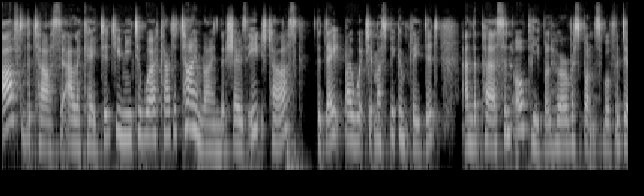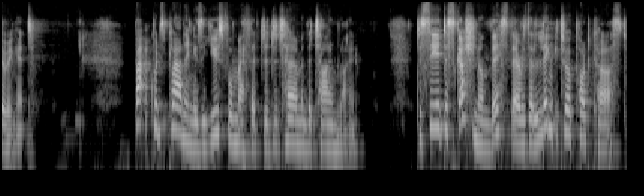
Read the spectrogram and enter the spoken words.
After the tasks are allocated, you need to work out a timeline that shows each task, the date by which it must be completed, and the person or people who are responsible for doing it. Backwards planning is a useful method to determine the timeline. To see a discussion on this, there is a link to a podcast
